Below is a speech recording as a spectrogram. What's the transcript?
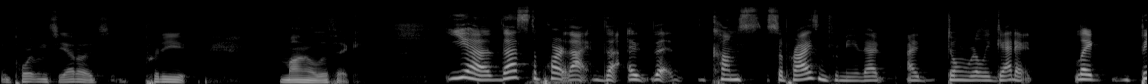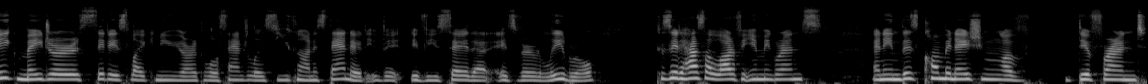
in Portland, Seattle, it's pretty monolithic. Yeah, that's the part that that that comes surprising for me that I don't really get it. Like big major cities like New York, Los Angeles, you can understand it if it if you say that it's very liberal because it has a lot of immigrants and in this combination of different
